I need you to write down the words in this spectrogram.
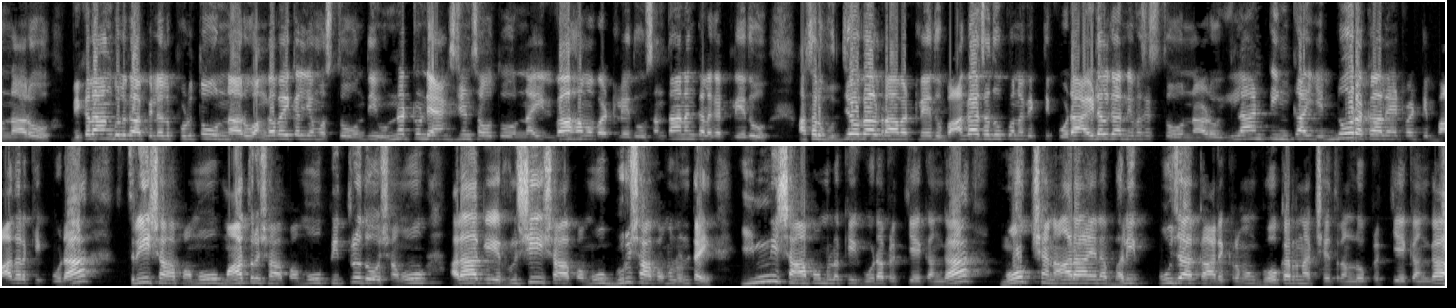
ఉన్నారు. వికలాంగులుగా పిల్లలు పుడుతూ ఉన్నారు. అంగవైకల్యం వస్తూ ఉంది. ఉన్నట్టుండి యాక్సిడెంట్స్ అవుతూ ఉన్నాయి. వివాహం అవ్వట్లేదు. సంతానం కలగట్లేదు. అసలు ఉద్యోగాలు రావట్లేదు. బాగా చదువుకున్న వ్యక్తి కూడా ఐడల్గా నివసిస్తూ ఉన్నాడు. ఇలాంటి ఇంకా ఎన్నో రకాలైనటువంటి బాధలకి కూడా స్త్రీ శాపము మాతృశాపము పితృదోషము అలాగే ఋషి శాపము గురు శాపములు ఉంటాయి. ఇన్ని శాపములకి కూడా ప్రత్యేకంగా మోక్ష నారాయణ బలి పూజా కార్యక్రమం గోకర్ణ క్షేత్రంలో ప్రత్యేకంగా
